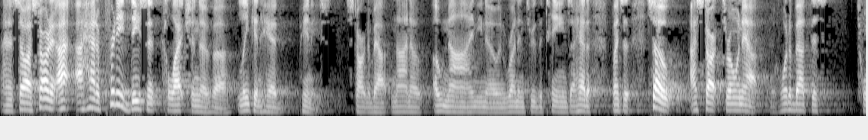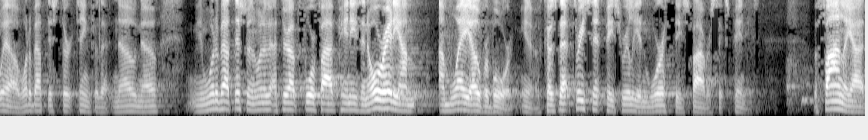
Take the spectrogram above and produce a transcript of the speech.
And so I started. I, I had a pretty decent collection of uh, Lincoln Head pennies, starting about 909, you know, and running through the teens. I had a bunch of. So I start throwing out. What about this 12. What about this 13 for that? No, no. And what about this one? About, I threw up four or five pennies, and already I'm, I'm way overboard, you know, because that three cent piece really isn't worth these five or six pennies. But finally, I,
